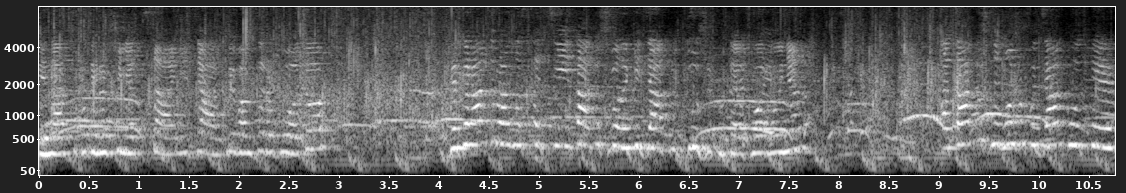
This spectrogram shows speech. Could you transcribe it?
І нашій фотографії Оксані. Дякую вам за роботу. Декоратору Анастасії також велике дякую, дуже круте оформлення. А також не можу подякувати е,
